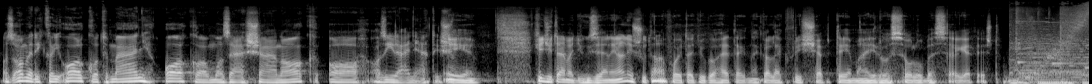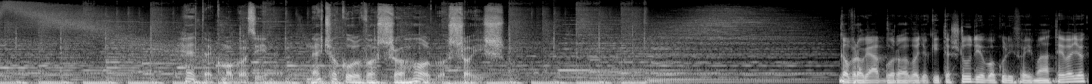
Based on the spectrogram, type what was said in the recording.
az amerikai alkotmány alkalmazásának a, az irányát is. Igen. Kicsit elmegyünk zenélni, és utána folytatjuk a heteknek a legfrissebb témáiról szóló beszélgetést. Hetek magazin. Ne csak olvassa, hallgassa is. Gavra Gáborral vagyok itt a stúdióban, Kulifai Máté vagyok,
